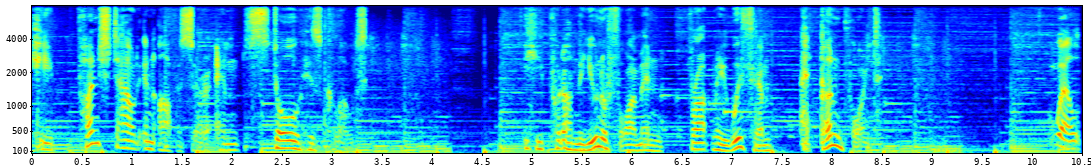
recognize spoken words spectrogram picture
He punched out an officer and stole his clothes. He put on the uniform and brought me with him at gunpoint. Well,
